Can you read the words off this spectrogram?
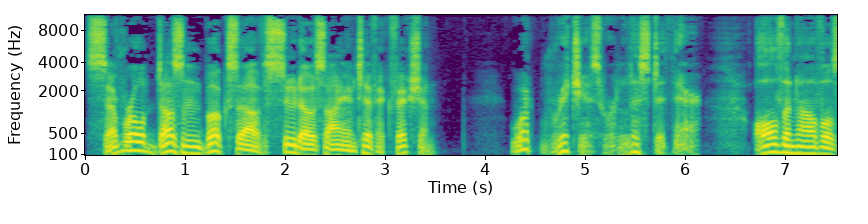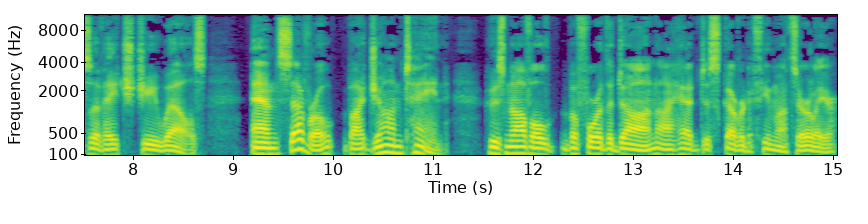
several dozen books of pseudo-scientific fiction. What riches were listed there! All the novels of H. G. Wells, and several by John Taine, whose novel Before the Dawn I had discovered a few months earlier,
